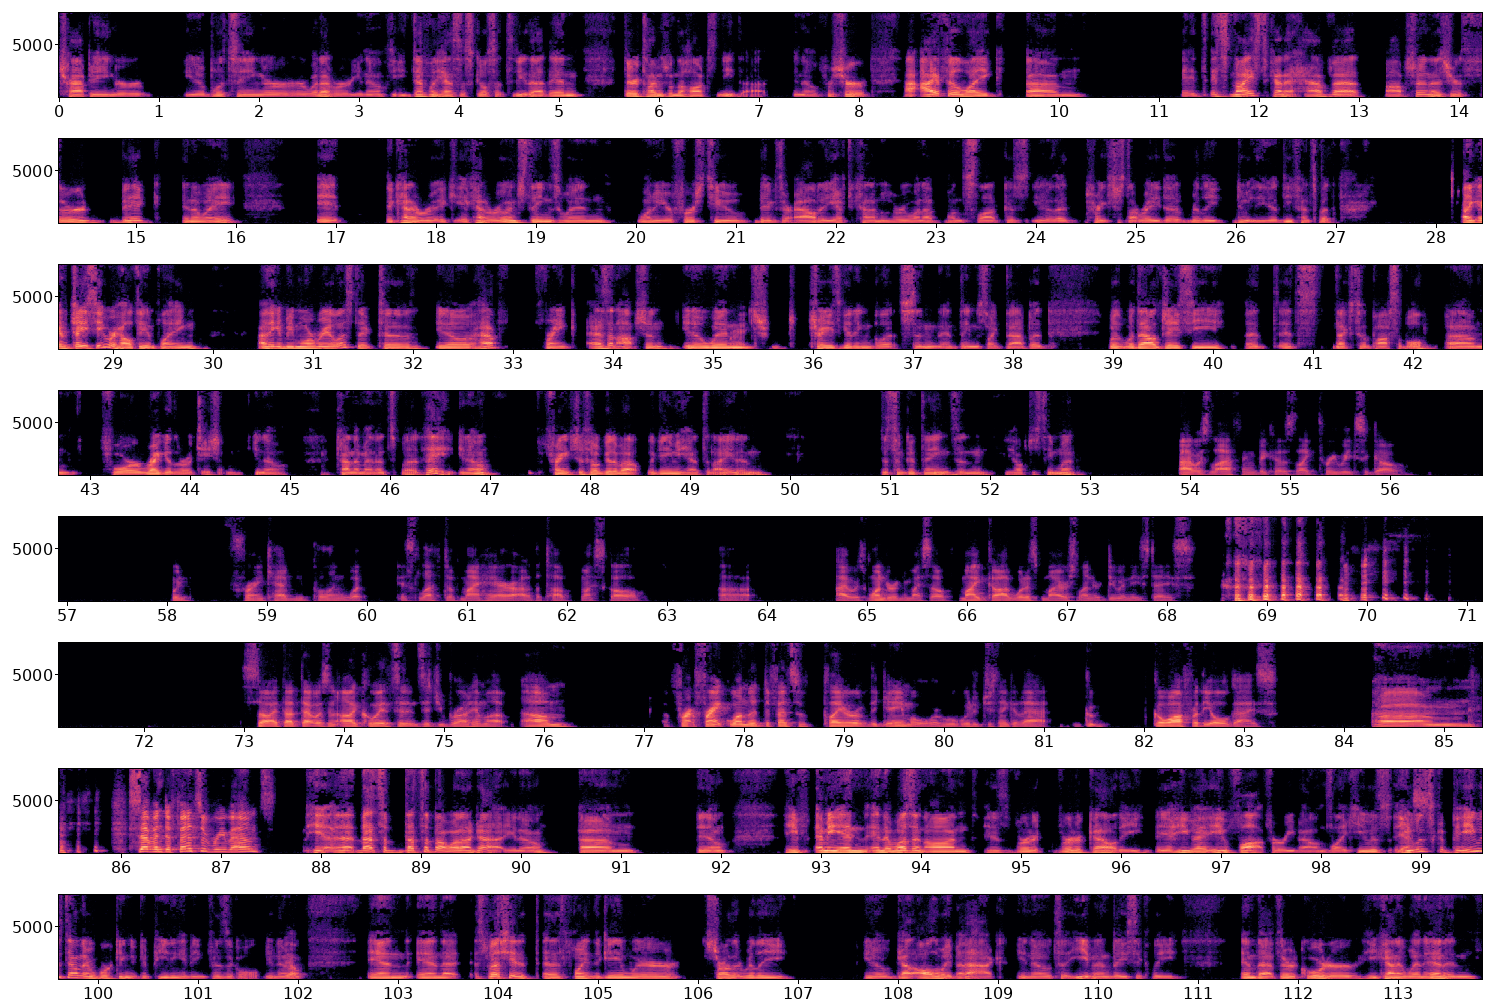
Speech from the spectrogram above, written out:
trapping or you know blitzing or, or whatever you know? He definitely has the skill set to do that and there are times when the hawks need that you know for sure. I, I feel like um it, it's nice to kind of have that option as your third big in a way, it it kind of it, it kind of ruins things when one of your first two bigs are out and you have to kind of move everyone up one slot because you know that Frank's just not ready to really do the defense. But like if JC were healthy and playing, I think it'd be more realistic to you know have Frank as an option. You know when right. Trae's getting blitz and and things like that, but. With, without JC, it, it's next to impossible. Um, for regular rotation, you know, kind of minutes. But hey, you know, Frank should feel good about the game he had tonight and did some good things and he helped his team win. I was laughing because like three weeks ago, when Frank had me pulling what is left of my hair out of the top of my skull, uh, I was wondering to myself, my God, what is Meyers Leonard doing these days? So I thought that was an odd coincidence that you brought him up. Um, Fra- Frank won the Defensive Player of the Game award. What, did you think of that? Go, go off for the old guys. Um, seven defensive rebounds. Yeah, that, that's a, that's about what I got. You know, um, you know, he. I mean, and and it wasn't on his vertic, verticality. He he fought for rebounds. Like he was yes. he was he was down there working and competing and being physical. You know, yep. And and that especially at, at this point in the game where Charlotte really, you know, got all the way back. You know, to even basically in that third quarter, he kind of went in and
